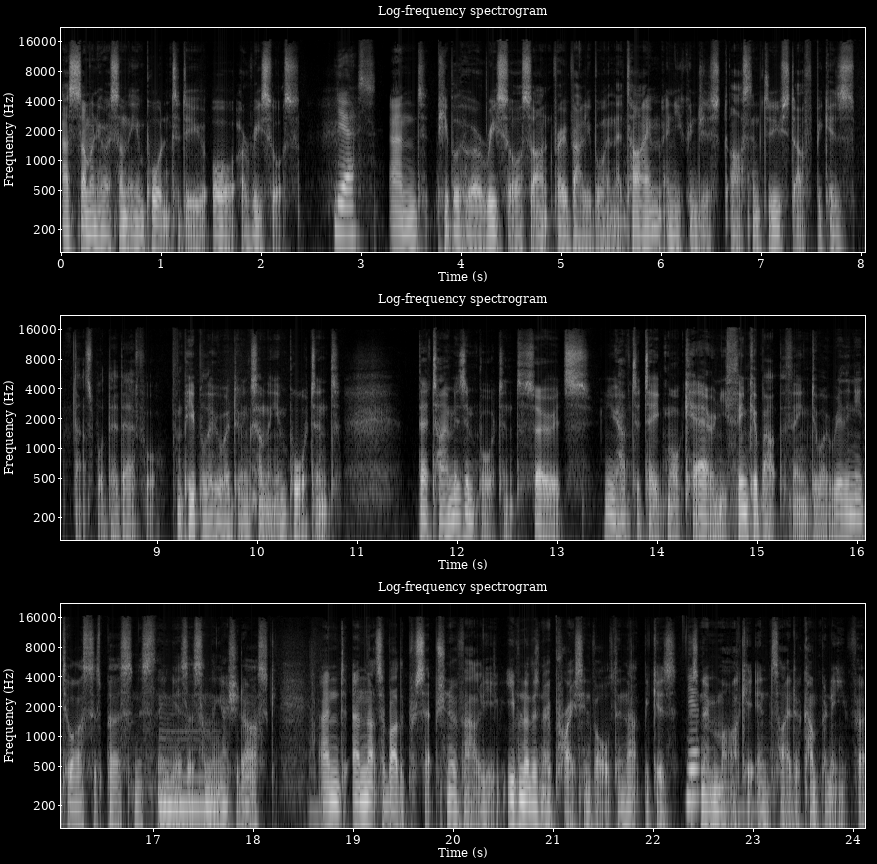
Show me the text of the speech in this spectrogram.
as someone who has something important to do or a resource. Yes. And people who are a resource aren't very valuable in their time, and you can just ask them to do stuff because that's what they're there for. And people who are doing something important, their time is important. So it's you have to take more care and you think about the thing. Do I really need to ask this person this thing? Is that mm. something I should ask? And and that's about the perception of value, even though there's no price involved in that because there's no market inside a company for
